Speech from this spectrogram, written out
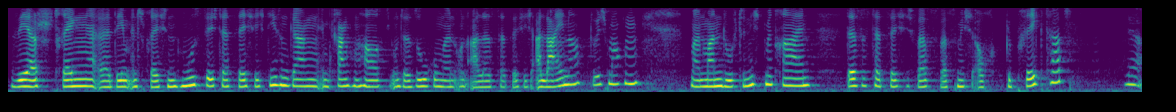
sehr streng. Äh, dementsprechend musste ich tatsächlich diesen Gang im Krankenhaus, die Untersuchungen und alles tatsächlich alleine durchmachen. Mein Mann durfte nicht mit rein. Das ist tatsächlich was, was mich auch geprägt hat. Ja.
